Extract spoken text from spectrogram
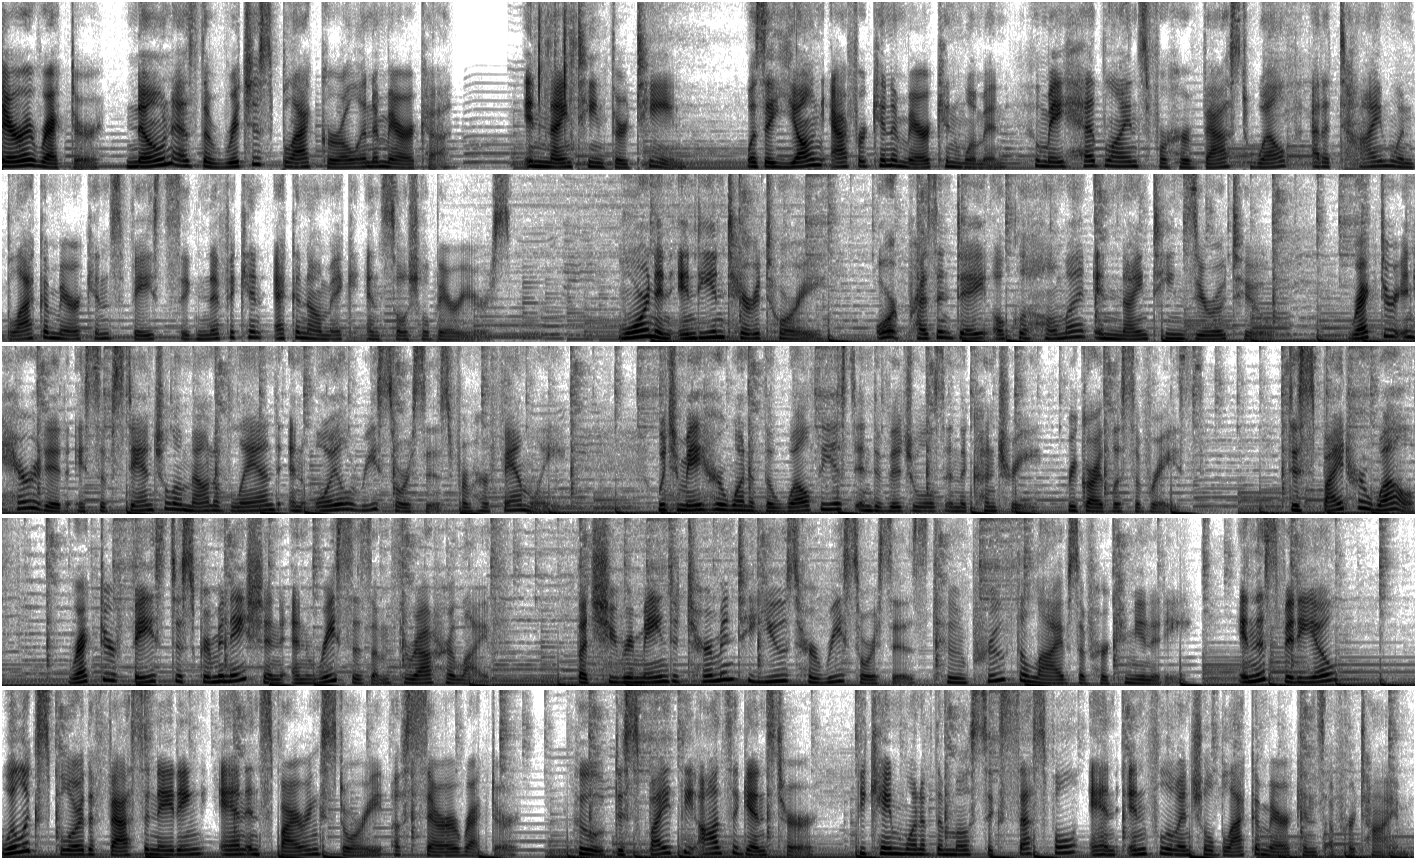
Sarah Rector, known as the richest black girl in America, in 1913, was a young African American woman who made headlines for her vast wealth at a time when black Americans faced significant economic and social barriers. Born in Indian Territory, or present day Oklahoma, in 1902, Rector inherited a substantial amount of land and oil resources from her family, which made her one of the wealthiest individuals in the country, regardless of race. Despite her wealth, Rector faced discrimination and racism throughout her life, but she remained determined to use her resources to improve the lives of her community. In this video, we'll explore the fascinating and inspiring story of Sarah Rector, who, despite the odds against her, became one of the most successful and influential Black Americans of her time.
